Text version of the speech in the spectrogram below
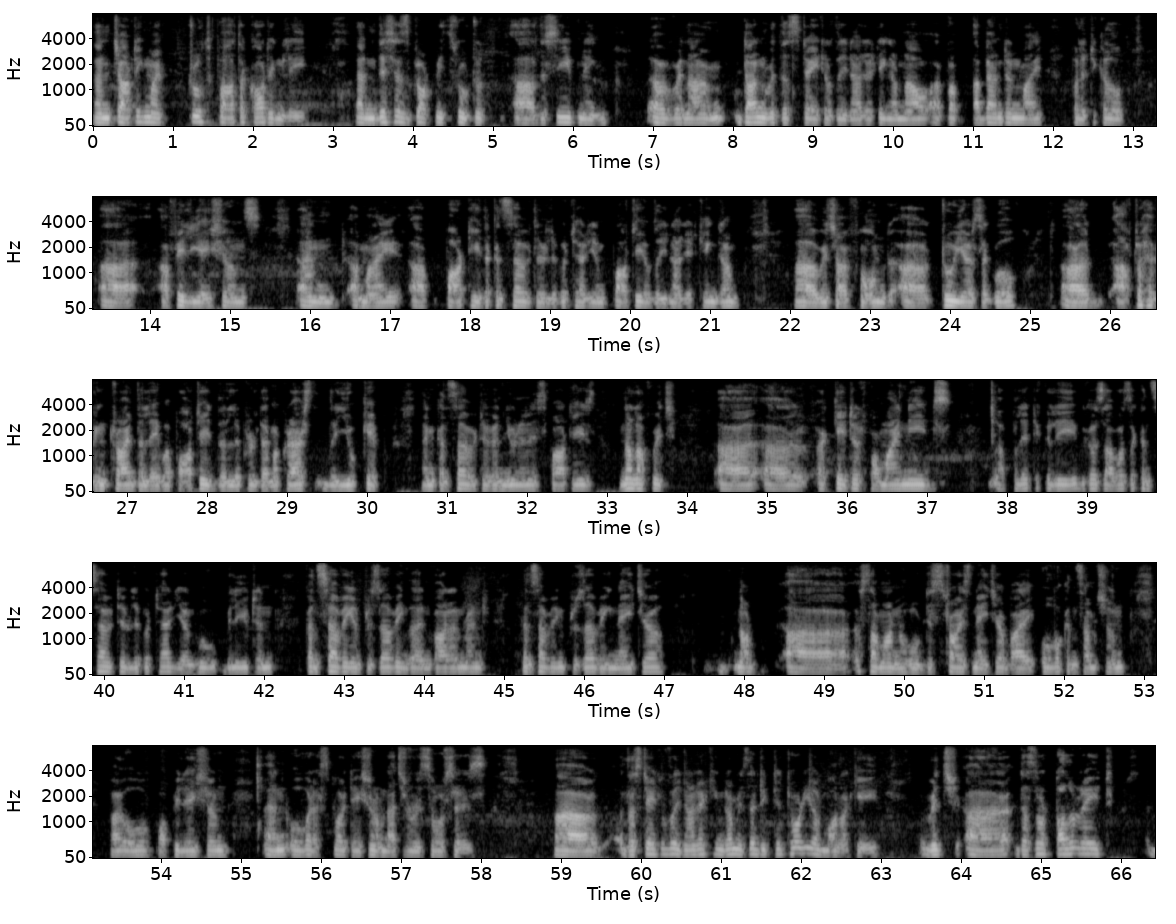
and charting my truth path accordingly. And this has brought me through to uh, this evening uh, when I'm done with the state of the United Kingdom. Now I've ab- abandoned my political uh, affiliations and uh, my uh, party, the Conservative Libertarian Party of the United Kingdom, uh, which I formed two years ago. Uh, after having tried the Labour Party, the Liberal Democrats, the UKIP, and Conservative and Unionist parties, none of which uh, uh, catered for my needs uh, politically because I was a conservative libertarian who believed in conserving and preserving the environment, conserving, preserving nature, not uh, someone who destroys nature by overconsumption, by overpopulation, and overexploitation of natural resources. Uh, the state of the United Kingdom is a dictatorial monarchy which uh, does not tolerate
